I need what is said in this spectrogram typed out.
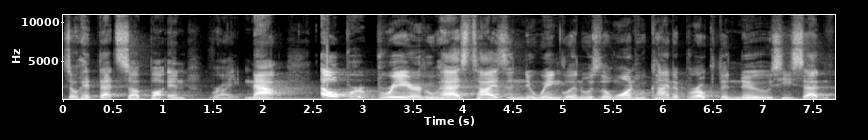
So hit that sub button right now. Albert Breer, who has ties in New England, was the one who kind of broke the news. He said,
